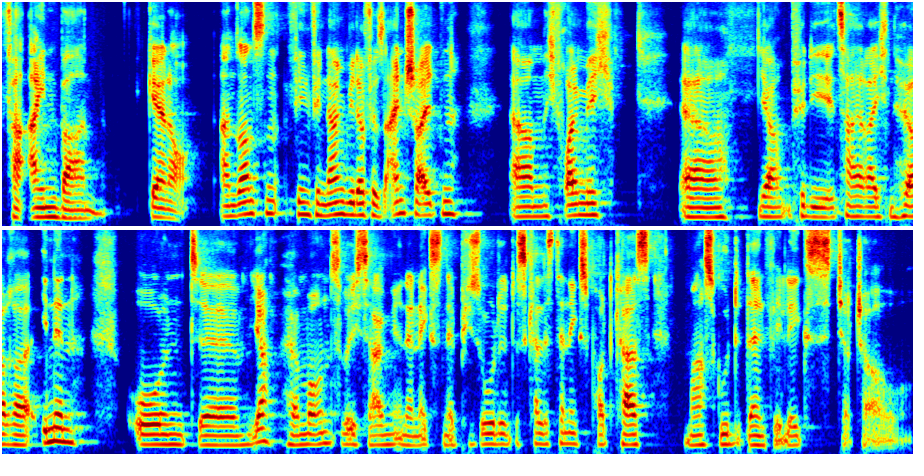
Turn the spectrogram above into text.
vereinbaren. Genau. Ansonsten vielen, vielen Dank wieder fürs Einschalten. Ähm, ich freue mich, äh, ja, für die zahlreichen HörerInnen und, äh, ja, hören wir uns, würde ich sagen, in der nächsten Episode des Calisthenics Podcasts. Mach's gut, dein Felix. Ciao, ciao.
